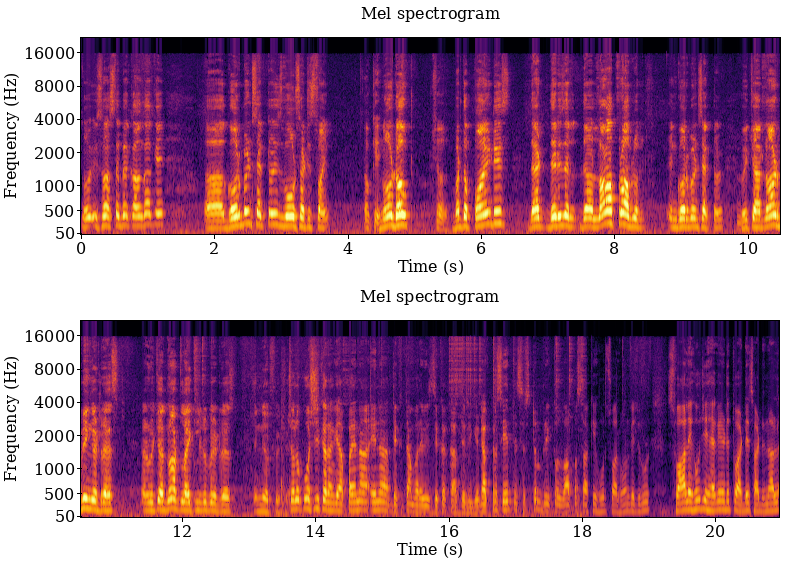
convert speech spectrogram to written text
ਤੋਂ ਇਸ ਵਾਸਤੇ ਮੈਂ ਕਹਾਂਗਾ ਕਿ government sector is more satisfying okay no doubt sure but the point is that there is a there are a lot of problems in government sector mm -hmm. which are not being addressed and which are not likely to be addressed in near future. ਚਲੋ ਕੋਸ਼ਿਸ਼ ਕਰਾਂਗੇ ਆਪਾਂ ਇਹਨਾਂ ਇਹਨਾਂ ਦਿੱਕਤਾਂ ਬਾਰੇ ਵੀ ਜ਼ਿਕਰ ਕਰਦੇ ਰਹੀਏ ਡਾਕਟਰ ਸਿਹਤ ਤੇ ਸਿਸਟਮ ਬ੍ਰੇਕ ਤੋਂ ਵਾਪਸ ਆ ਕੇ ਹੋਰ ਸਵਾਲ ਹੋਣਗੇ ਜ਼ਰੂਰ ਸਵਾਲ ਇਹੋ ਜਿਹੇ ਹੈਗੇ ਜਿਹੜੇ ਤੁਹਾਡੇ ਸਾਡੇ ਨਾਲ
